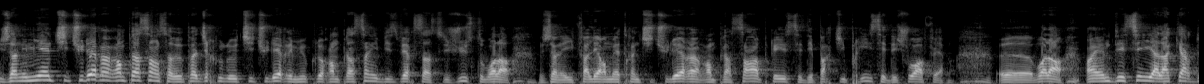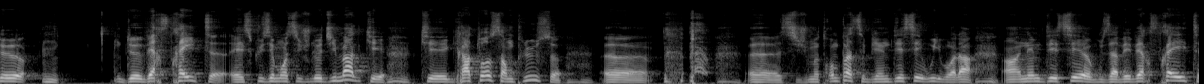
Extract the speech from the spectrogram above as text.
j'en ai mis un titulaire, un remplaçant. Ça veut pas dire que le titulaire est mieux que le remplaçant et vice versa. C'est juste, voilà, j'en il fallait en mettre un titulaire, un remplaçant. Après, c'est des parties pris, c'est des choix à faire. Euh, voilà. En MDC, il y a la carte de de excusez-moi si je le dis mal, qui est, qui est gratos en plus. Euh, euh, si je me trompe pas, c'est bien MDC, oui, voilà. En MDC, vous avez Verstrate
